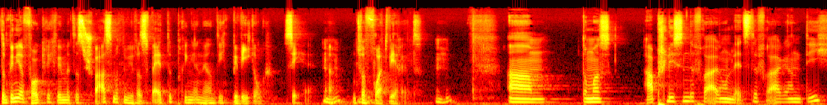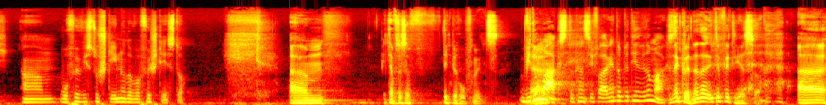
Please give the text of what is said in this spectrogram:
dann bin ich erfolgreich, wenn mir das Spaß macht und wir was weiterbringen ja, und ich Bewegung sehe. Mhm. Ja, und zwar fortwährend. Mhm. Ähm, Thomas, abschließende Frage und letzte Frage an dich. Ähm, wofür willst du stehen oder wofür stehst du? Ähm, ich darf das auf den Beruf münzen. Wie du magst. Du kannst die Frage interpretieren, wie du magst. Na gut, dann interpretiere es so. äh,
